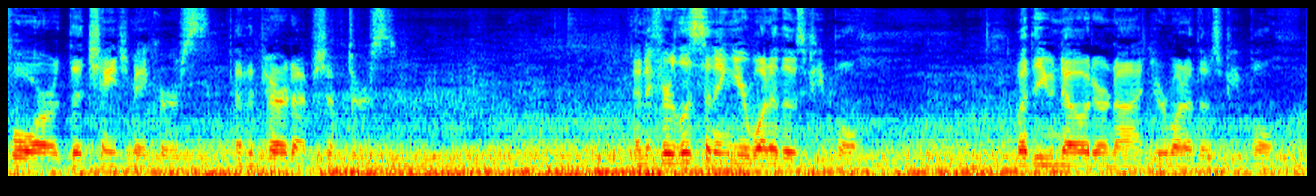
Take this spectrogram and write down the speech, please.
for the change makers and the paradigm shifters. And if you're listening, you're one of those people. Whether you know it or not, you're one of those people.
